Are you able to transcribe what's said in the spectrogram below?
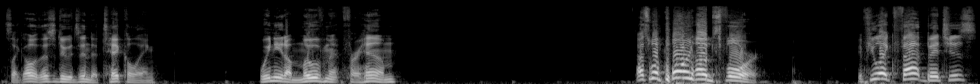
It's like, oh, this dude's into tickling. We need a movement for him. That's what Pornhub's for. If you like fat bitches,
